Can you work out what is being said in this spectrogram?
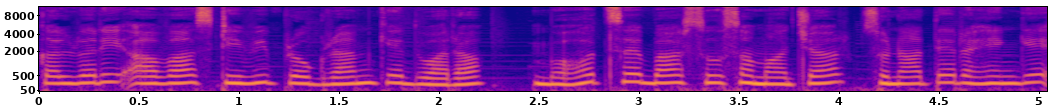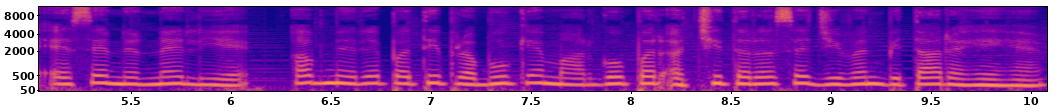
कलवरी आवाज़ टीवी प्रोग्राम के द्वारा बहुत से बार सुसमाचार सुनाते रहेंगे ऐसे निर्णय लिए। अब मेरे पति प्रभु के मार्गों पर अच्छी तरह से जीवन बिता रहे हैं।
